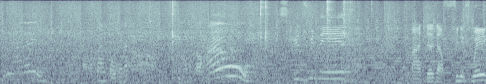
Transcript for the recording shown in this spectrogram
เป็นไงตั้งตรงมาแล้วต่อ เอ้าสปินฟินิชมาเจอกับฟินิกซ์วิง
